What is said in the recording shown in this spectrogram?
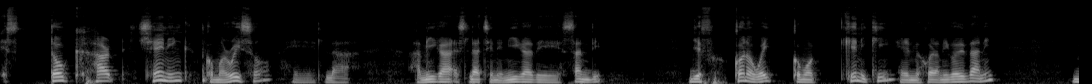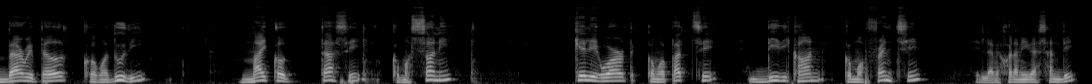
Stokehart Channing como Rizzo, eh, la amiga slash enemiga de Sandy, Jeff Conaway como Kenicky, el mejor amigo de Danny, Barry Pell como Doody, Michael Tassi como Sonny, Kelly Ward como Patsy, Diddy Khan como Frenchie, la mejor amiga de Sandy,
